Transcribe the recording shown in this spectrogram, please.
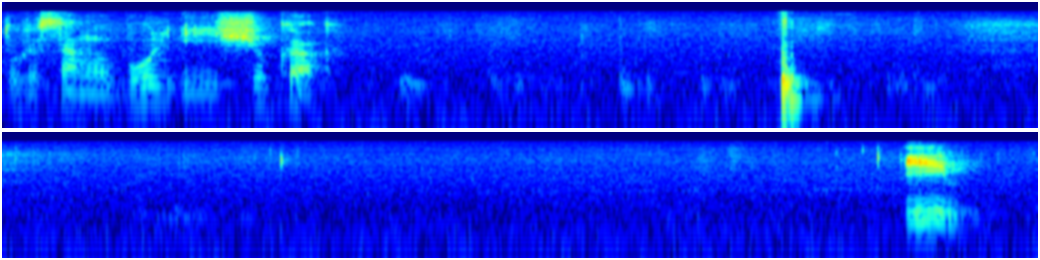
ту же самую боль и еще как. И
